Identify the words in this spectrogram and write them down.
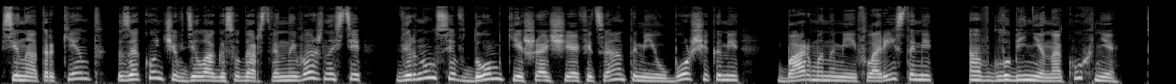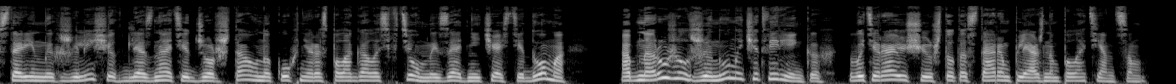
сенатор Кент, закончив дела государственной важности, вернулся в дом, кишащий официантами и уборщиками, барменами и флористами, а в глубине на кухне, в старинных жилищах для знати Джорджтауна кухня располагалась в темной задней части дома – обнаружил жену на четвереньках, вытирающую что-то старым пляжным полотенцем.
